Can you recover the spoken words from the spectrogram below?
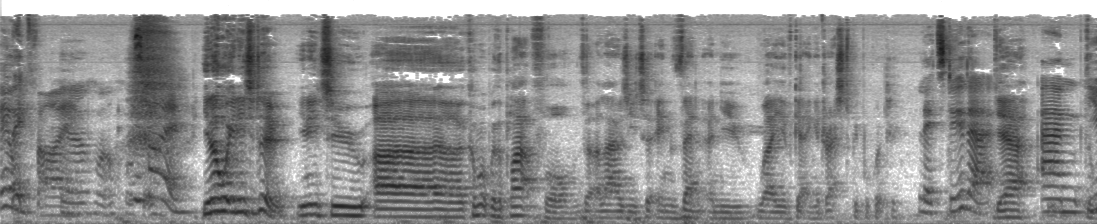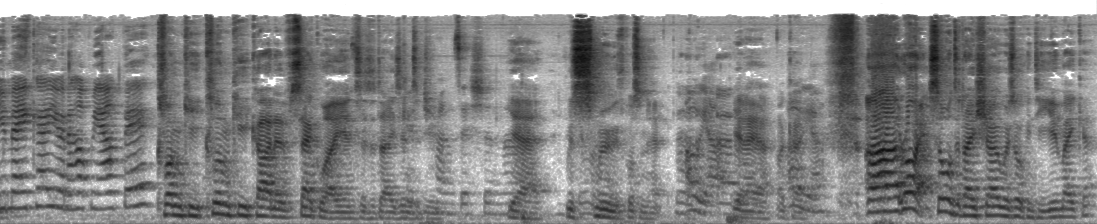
It'll be fine. Yeah, well, we'll It's see. fine. You know what you need to do? You need to uh, come up with a platform that allows you to invent a new way of getting addressed to people quickly. Let's do that. Yeah. Um, UMaker, you want to help me out there? Clunky, clunky kind of segue into today's Good interview. transition. There. Yeah, it was smooth, wasn't it? Oh yeah. Yeah, yeah, okay. Oh yeah. Uh, right, so on today's show, we're talking to UMaker,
